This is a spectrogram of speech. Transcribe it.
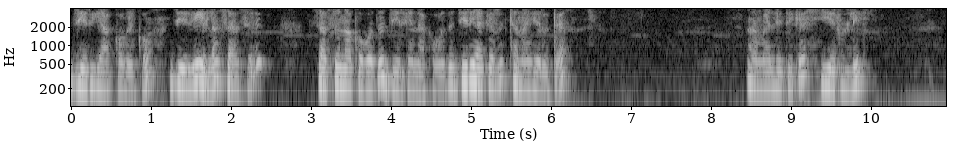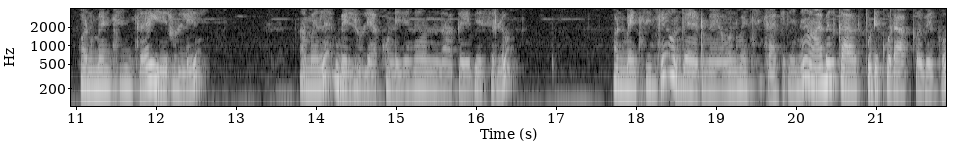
ಜೀರಿಗೆ ಹಾಕ್ಕೋಬೇಕು. ಜೀರಿಗೆ ಇಲ್ಲ ಸಾಸಿವೆ. ಸಾಸಿವೆನ ಹಾಕೋಬೋದು ಜೀರಿಗೆನ ಹಾಕೋಬೋದು ಜೀರಿಗೆ ಹಾಕಿದ್ರೆ ಚೆನ್ನಾಗಿರುತ್ತೆ. ಆಮೇಲೆ ಇದಕ್ಕೆ ಈರುಳ್ಳಿ ಒಣಮೆಣ್ಸಿನ್ಕಾಯಿ ಈರುಳ್ಳಿ, ಆಮೇಲೆ ಬೆಳ್ಳುಳ್ಳಿ ಹಾಕ್ಕೊಂಡಿದ್ದೀನಿ, ಒಂದು ನಾಲ್ಕೈದು ಹೆಸಳು. ಒಣಮೆಣ್ಸಿನ್ಕಾಯಿ ಒಂದೆರಡು ಮೇ ಒಣಮೆಣ್ಸಿನ್ಕಾಯಿ ಹಾಕಿದ್ದೀನಿ. ಆಮೇಲೆ ಖಾರದ ಪುಡಿ ಕೂಡ ಹಾಕ್ಕೋಬೇಕು.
